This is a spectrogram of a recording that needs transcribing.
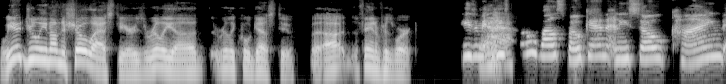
We had Julian on the show last year. He's really, a really cool guest too. But uh, a fan of his work. He's amazing. Yeah. He's so well spoken and he's so kind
